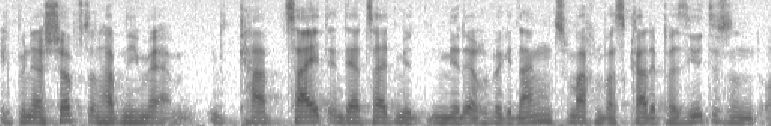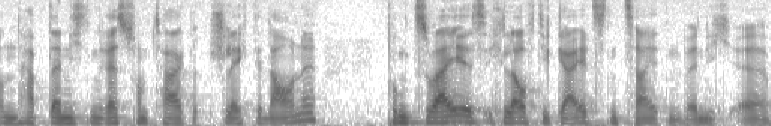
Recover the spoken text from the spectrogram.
ich bin erschöpft und habe nicht mehr Zeit, in der Zeit mit, mir darüber Gedanken zu machen, was gerade passiert ist und, und habe dann nicht den Rest vom Tag schlechte Laune. Punkt zwei ist, ich laufe die geilsten Zeiten, wenn ich, äh,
